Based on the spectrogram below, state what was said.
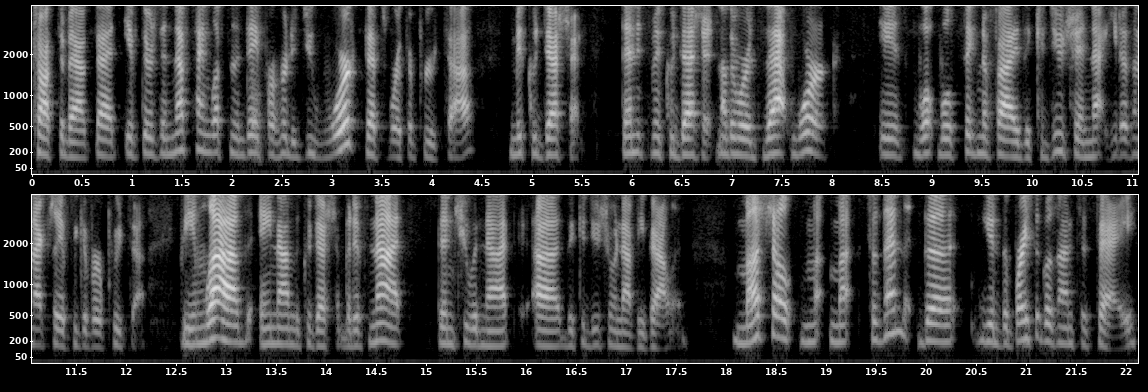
talked about that if there's enough time left in the day for her to do work that's worth a pruta mikudesha, then it's mikudesha. In other words, that work is what will signify the kedushin that he doesn't actually have to give her a pruta. Being lab not mikudesha, but if not, then she would not, uh, the kedusha would not be valid. Mashal, ma, so then the you know, the brisa goes on to say,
